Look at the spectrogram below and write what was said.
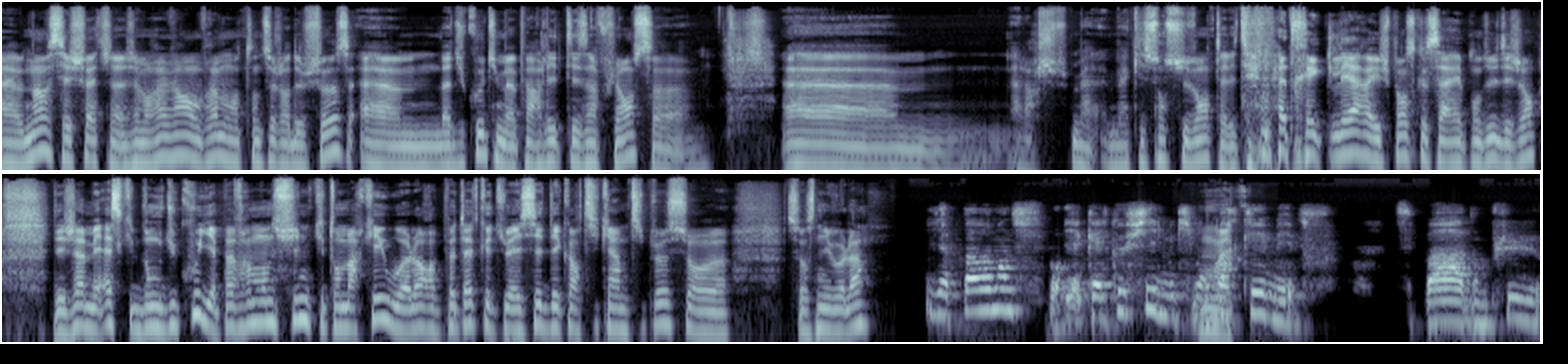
Euh, non, c'est chouette. J'aimerais vraiment, vraiment entendre ce genre de choses. Euh, bah, du coup, tu m'as parlé de tes influences. Euh, euh alors, ma, ma, question suivante, elle était pas très claire et je pense que ça a répondu des gens déjà. Mais est-ce que donc du coup, il n'y a pas vraiment de films qui t'ont marqué ou alors peut-être que tu as essayé de décortiquer un petit peu sur euh, sur ce niveau-là? Il n'y a pas vraiment de. Bon, il y a quelques films qui m'ont marqué, mais c'est pas non plus.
